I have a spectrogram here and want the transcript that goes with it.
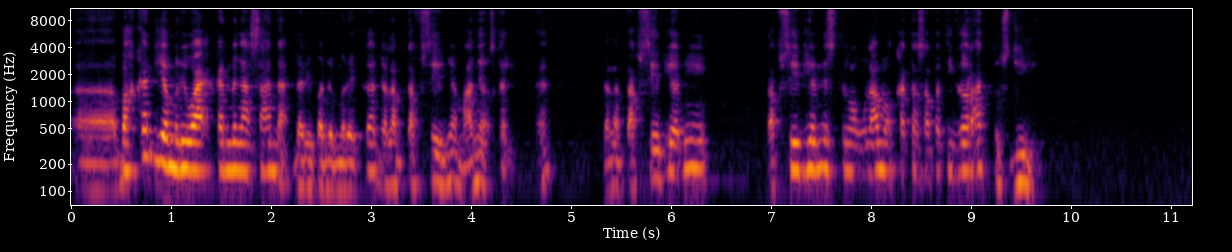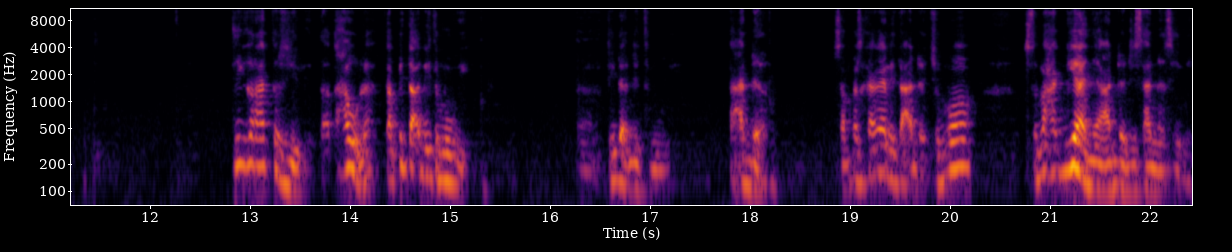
Uh, bahkan dia meriwayatkan dengan sanad daripada mereka dalam tafsirnya banyak sekali. Eh. Dalam tafsir dia ni, tafsir dia ni setengah ulama kata sampai 300 jilid. 300 jilid, tak tahulah tapi tak ditemui. Uh, tidak ditemui. Tak ada. Sampai sekarang ni tak ada. Cuma sebahagiannya ada di sana sini.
